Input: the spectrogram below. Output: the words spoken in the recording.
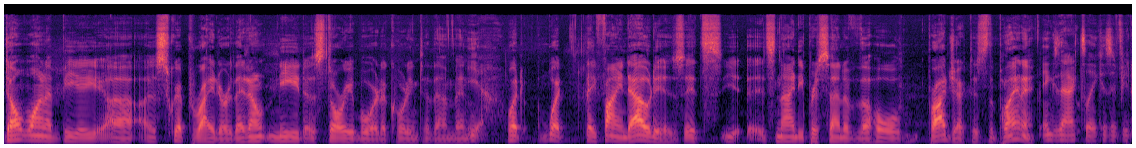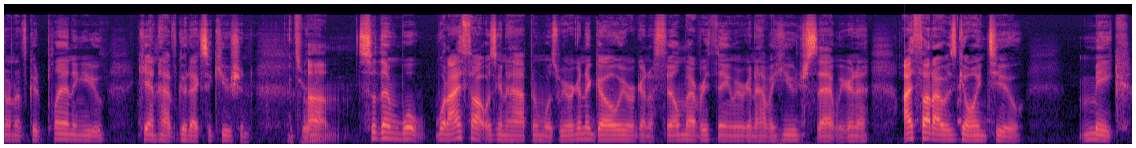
don't want to be a, a script writer. They don't need a storyboard, according to them. And Yeah. what what they find out is it's it's ninety percent of the whole project is the planning. Exactly, because if you don't have good planning, you can't have good execution. That's right. Um, so then, what what I thought was going to happen was we were going to go, we were going to film everything, we were going to have a huge set. We were going to. I thought I was going to make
